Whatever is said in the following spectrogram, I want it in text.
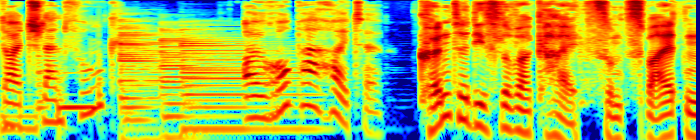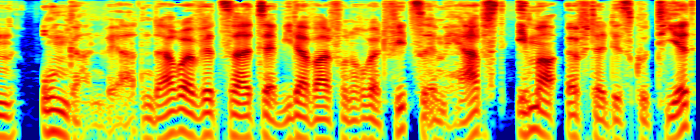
Deutschlandfunk Europa heute. Könnte die Slowakei zum zweiten Ungarn werden. Darüber wird seit der Wiederwahl von Robert Fico im Herbst immer öfter diskutiert,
